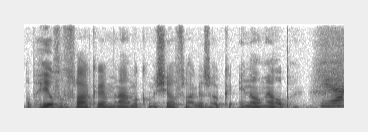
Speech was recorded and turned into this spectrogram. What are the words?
op heel veel vlakken, met name commercieel vlak, dus ook enorm helpen. Ja.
